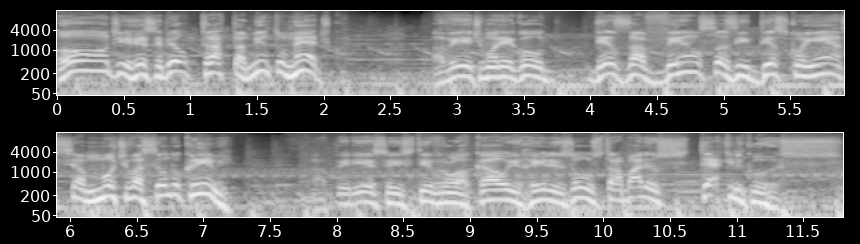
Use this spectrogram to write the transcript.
onde recebeu tratamento médico. A vítima negou desavenças e desconhece a motivação do crime. A perícia esteve no local e realizou os trabalhos técnicos.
